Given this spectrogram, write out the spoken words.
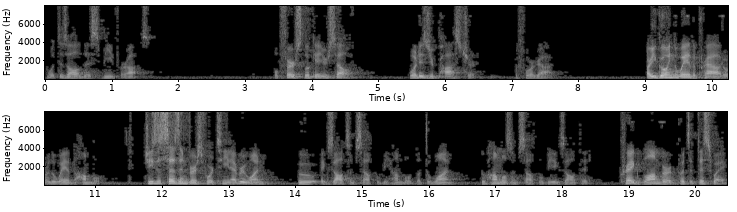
What does all this mean for us? Well, first, look at yourself. What is your posture before God? Are you going the way of the proud or the way of the humble? Jesus says in verse 14, Everyone who exalts himself will be humbled, but the one who humbles himself will be exalted. Craig Blomberg puts it this way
